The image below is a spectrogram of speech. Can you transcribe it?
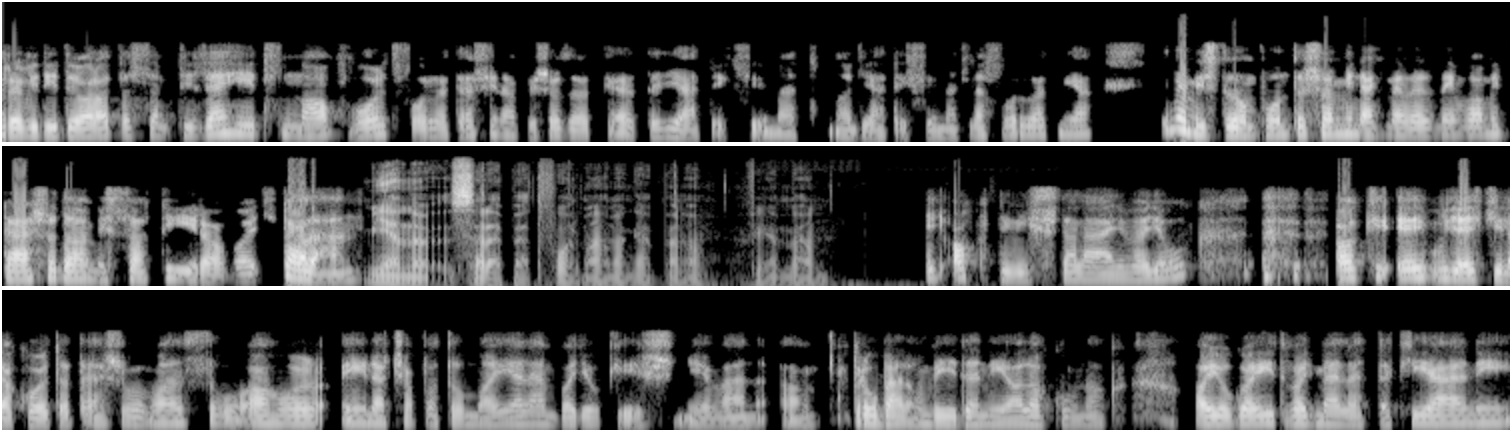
rövid idő alatt, azt hiszem 17 nap volt forgatási nap, és azért kellett egy játékfilmet, nagy játékfilmet leforgatnia. Én nem is tudom pontosan, minek nevezném, valami társadalmi szatíra, vagy talán. Milyen szerepet formál meg ebben a filmben? Egy aktivista lány vagyok, aki, ugye egy kilakoltatásról van szó, ahol én a csapatommal jelen vagyok, és nyilván a, próbálom védeni a lakónak a jogait, vagy mellette kiállni,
